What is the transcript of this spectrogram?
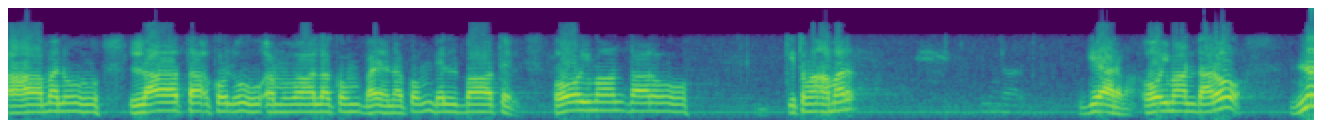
آمنوا لا تاکلوا اموالکم بینکم بالباطل۔ او ایماندارو، کتنا امر گیارہواں۔ او ایماندارو نہ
